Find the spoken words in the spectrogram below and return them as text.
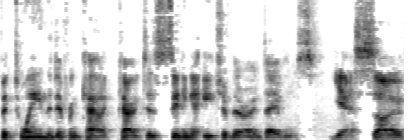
between the different char- characters sitting at each of their own tables. Yes, so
